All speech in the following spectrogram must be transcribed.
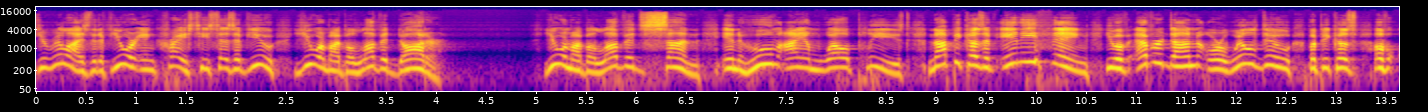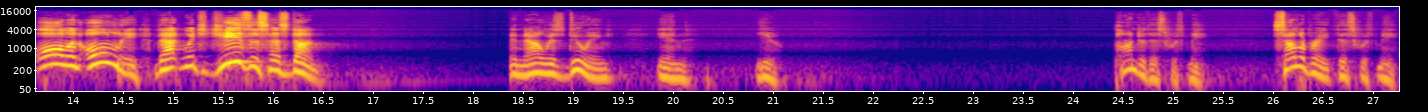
Do you realize that if you are in Christ, he says of you, you are my beloved daughter. You are my beloved Son, in whom I am well pleased, not because of anything you have ever done or will do, but because of all and only that which Jesus has done and now is doing in you. Ponder this with me, celebrate this with me.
